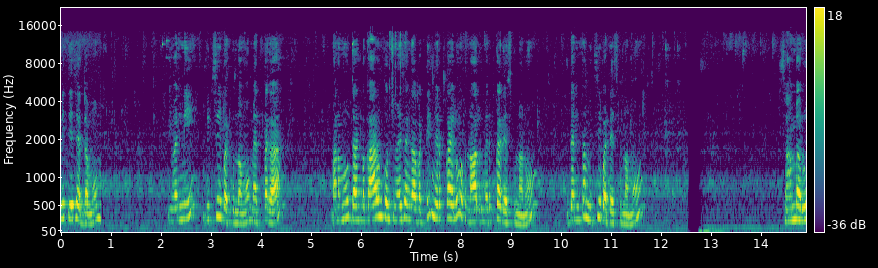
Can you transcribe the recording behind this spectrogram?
ఇవన్నీ తీసేద్దాము. ఇవన్నీ మిక్సీ పట్టుకుందాము మెత్తగా. మనము దాంట్లో కారం కొంచెం వేసాం కాబట్టి మిరపకాయలు ఒక నాలుగు మిరపకాయలు వేసుకున్నాను. ఇదంతా మిక్సీ పట్టేసుకున్నాము. సాంబారు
